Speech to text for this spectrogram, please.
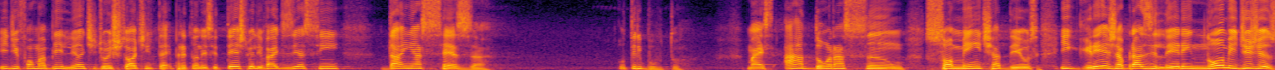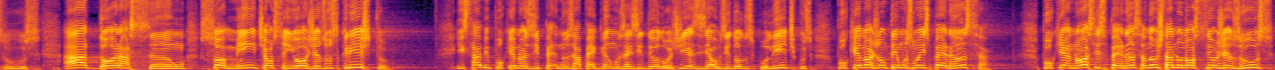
E de forma brilhante, John Stott interpretando esse texto, ele vai dizer assim: Dai a César o tributo, mas adoração somente a Deus. Igreja brasileira, em nome de Jesus, adoração somente ao Senhor Jesus Cristo. E sabe por que nós nos apegamos às ideologias e aos ídolos políticos? Porque nós não temos uma esperança. Porque a nossa esperança não está no nosso Senhor Jesus.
